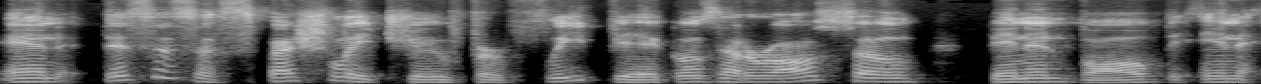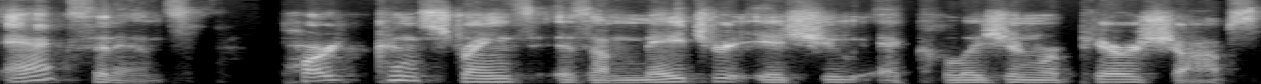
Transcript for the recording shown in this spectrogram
And this is especially true for fleet vehicles that are also been involved in accidents. Part constraints is a major issue at collision repair shops.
